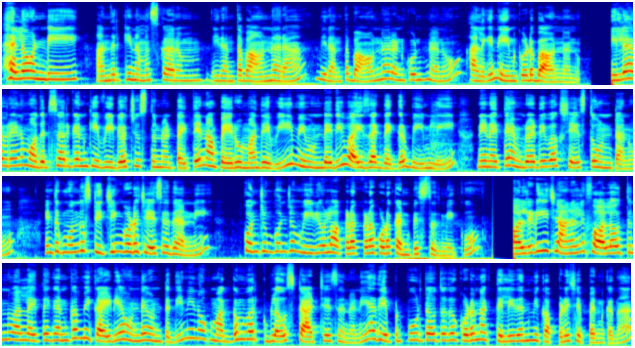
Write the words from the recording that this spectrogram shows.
Hello అండి. అందరికీ నమస్కారం. మీరంతా బాగున్నారా? మీరంతా బాగున్నారు అనుకుంటున్నాను అలాగే నేను కూడా బాగున్నాను. మీలో ఎవరైనా మొదటిసారి కనుక ఈ వీడియో చూస్తున్నట్టయితే నా పేరు ఉమాదేవి. మేము ఉండేది వైజాగ్ దగ్గర భీమ్లీ. నేనైతే ఎంబ్రాయిడరీ వర్క్స్ చేస్తూ ఉంటాను. ఇంతకుముందు స్టిచ్చింగ్ కూడా చేసేదాన్ని. కొంచెం కొంచెం వీడియోలో అక్కడక్కడ కూడా కనిపిస్తుంది మీకు. ఆల్రెడీ ఈ ఛానల్ని ఫాలో అవుతున్న వాళ్ళు అయితే కనుక మీకు ఐడియా ఉండే ఉంటుంది. నేను ఒక మగ్గం వర్క్ బ్లౌజ్ స్టార్ట్ చేశానని. అది ఎప్పుడు పూర్తవుతుందో కూడా నాకు తెలియదని మీకు అప్పుడే చెప్పాను కదా.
